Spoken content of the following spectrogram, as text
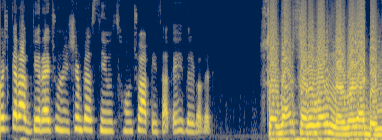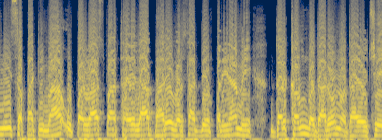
નમસ્કાર, આપ જોઈ રહ્યા છો નેશન પ્લસ ન્યૂઝ. હું છું આપની સાથે હેતલ ભગત. સરદાર સરોવર નર્મદા ડેમની સપાટીમાં ઉપરવાસમાં થયેલા ભારે વરસાદને પરિણામે ધરખમ વધારો નોંધાયો છે.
